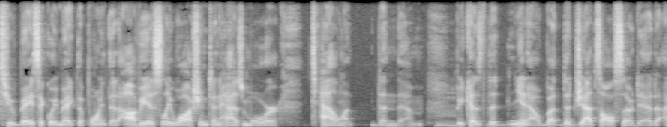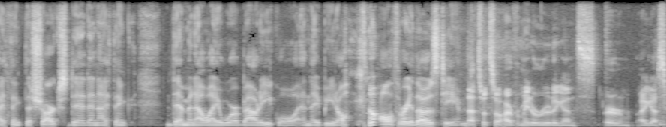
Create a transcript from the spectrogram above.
to basically make the point that obviously Washington has more talent than them because the you know but the Jets also did I think the Sharks did and I think them and LA were about equal and they beat all all three of those teams That's what's so hard for me to root against, or I guess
